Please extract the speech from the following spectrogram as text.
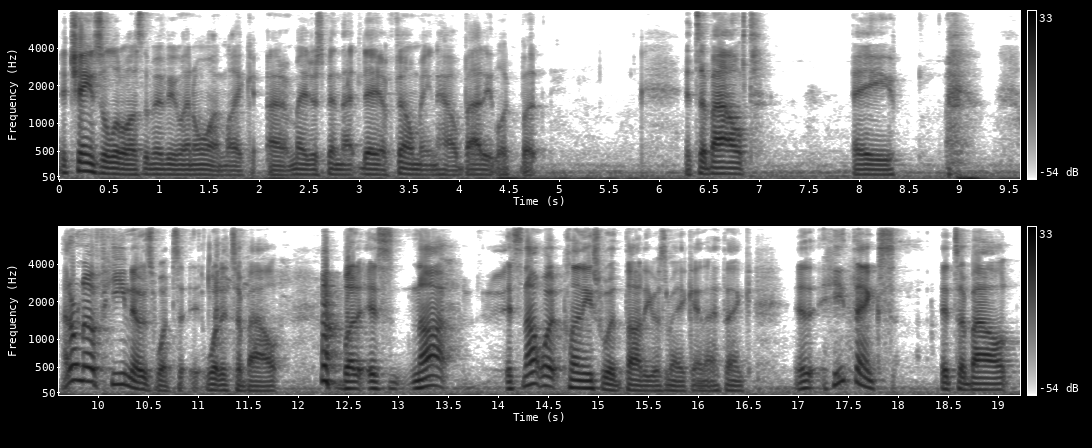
It changed a little as the movie went on. Like uh, it may have just been that day of filming how bad he looked, but it's about a. I don't know if he knows what's what it's about, but it's not. It's not what Clint Eastwood thought he was making. I think It- he thinks it's about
